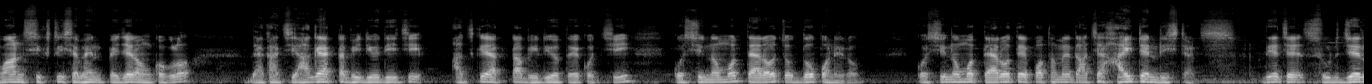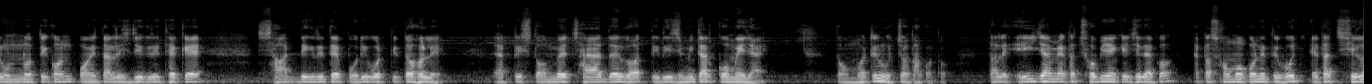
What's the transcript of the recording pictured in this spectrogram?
ওয়ান সিক্সটি সেভেন পেজের অঙ্কগুলো দেখাচ্ছি। আগে একটা ভিডিও দিয়েছি, আজকে একটা ভিডিওতে করছি। কোশ্চিন নম্বর তেরো, চোদ্দ, পনেরো। কোশ্চিন নম্বর তেরোতে প্রথমে আছে হাইট অ্যান্ড ডিস্ট্যান্স দিয়েছে, সূর্যের উন্নতিকোণ পঁয়তাল্লিশ ডিগ্রি থেকে ষাট ডিগ্রিতে পরিবর্তিত হলে একটি স্তম্ভের ছায়া দৈর্ঘ্য তিরিশ মিটার কমে যায়। স্তম্ভটির উচ্চতা কত? তাহলে এই যে আমি একটা ছবি এঁকেছি, দেখো, একটা সমকোণী ত্রিভুজ, এটা ছিল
